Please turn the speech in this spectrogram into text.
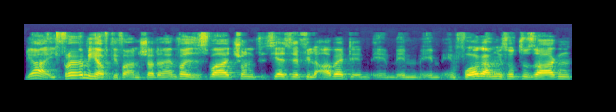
ja, ich freue mich auf die Veranstaltung. Einfach, es war jetzt schon sehr, sehr viel Arbeit im, im, im, im Vorgang sozusagen.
